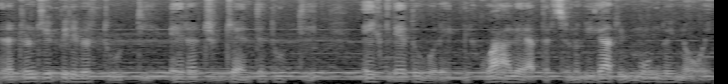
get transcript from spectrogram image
raggiungibile per tutti e raggiungente tutti, è il Creatore, il quale ha personificato il mondo in noi.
